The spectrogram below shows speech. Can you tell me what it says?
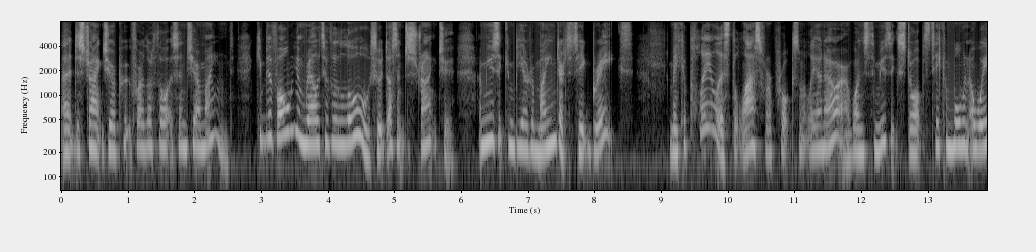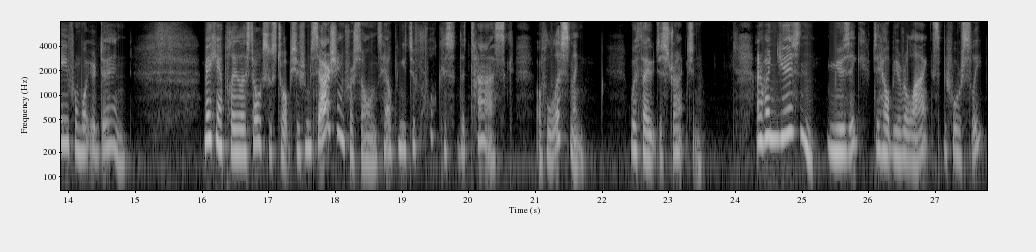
uh, distract you or put further thoughts into your mind. Keep the volume relatively low so it doesn't distract you. And music can be a reminder to take breaks. Make a playlist that lasts for approximately an hour. Once the music stops, take a moment away from what you're doing. Making a playlist also stops you from searching for songs, helping you to focus the task of listening without distraction. And when using music to help you relax before sleep,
